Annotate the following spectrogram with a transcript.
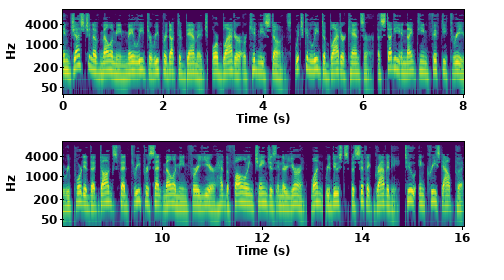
Ingestion of melamine may lead to reproductive damage, or bladder or kidney stones, which can lead to bladder cancer. A study in 1953 reported that dogs fed 3% melamine for a year had the following changes in their urine: 1 reduced specific gravity, 2 increased output,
